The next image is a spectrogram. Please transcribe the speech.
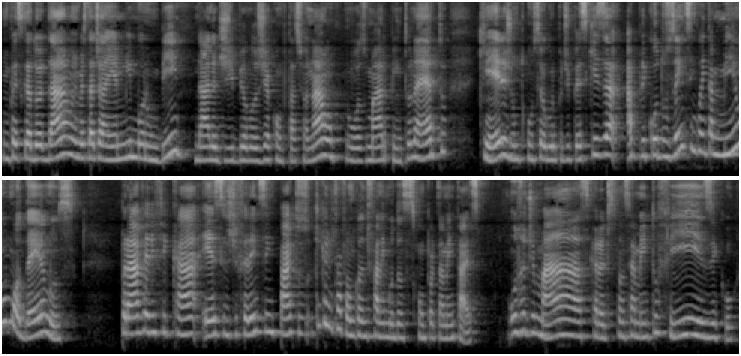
um pesquisador da Universidade AEM Morumbi, da área de biologia computacional, o Osmar Pinto Neto, que ele, junto com seu grupo de pesquisa, aplicou 250 mil modelos para verificar esses diferentes impactos. O que, que a gente está falando quando a gente fala em mudanças comportamentais? Uso de máscara, distanciamento físico,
